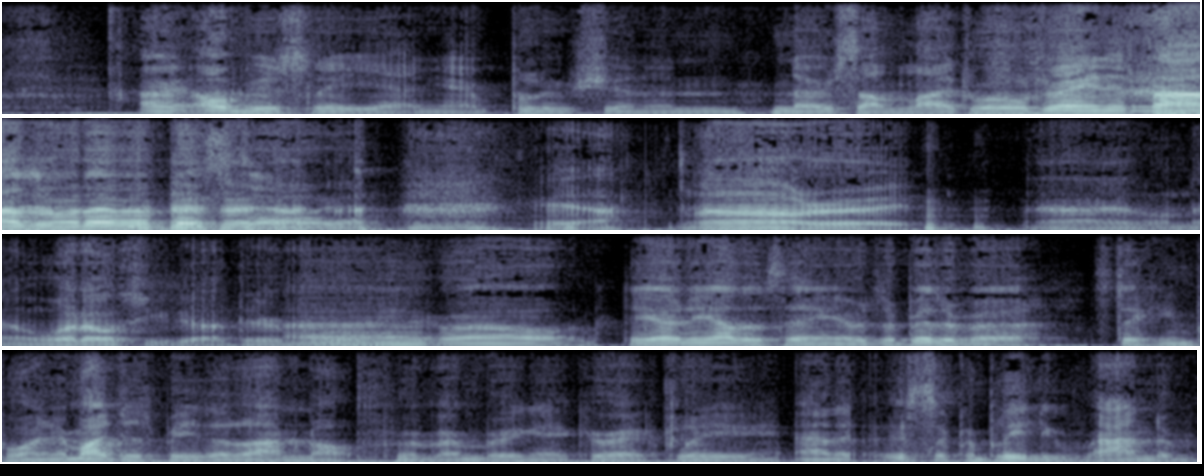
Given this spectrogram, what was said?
I mean, obviously, yeah, you know, pollution and no sunlight will drain his powers and whatever, but still, yeah. yeah. All right. I don't know what else you got there, Paul. Alright, well, the only other thing, it was a bit of a sticking point. It might just be that I'm not remembering it correctly, and it, it's a completely random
